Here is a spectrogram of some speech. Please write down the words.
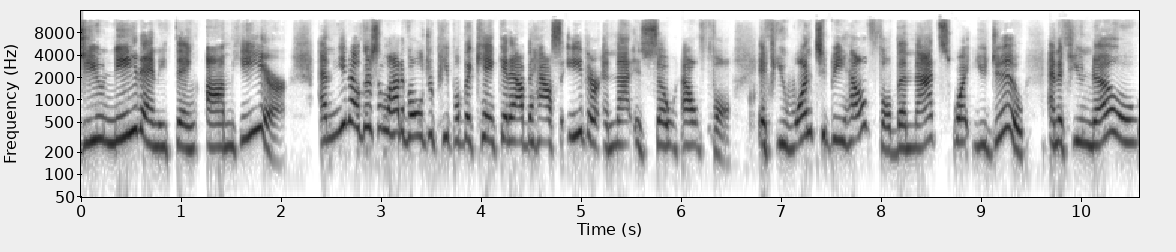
do you need anything? I'm here. And, you know, there's a lot of older people that can't get out of the house either. And that is so helpful. If you want to be helpful, then that's what you do. And if you know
